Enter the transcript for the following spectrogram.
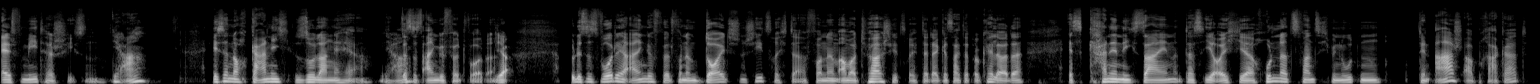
Elfmeterschießen Ja. ist ja noch gar nicht so lange her, Ja. dass es eingeführt wurde. Ja. Und es wurde ja eingeführt von einem deutschen Schiedsrichter, von einem Amateurschiedsrichter, der gesagt hat, okay Leute, es kann ja nicht sein, dass ihr euch hier 120 Minuten den Arsch abrackert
